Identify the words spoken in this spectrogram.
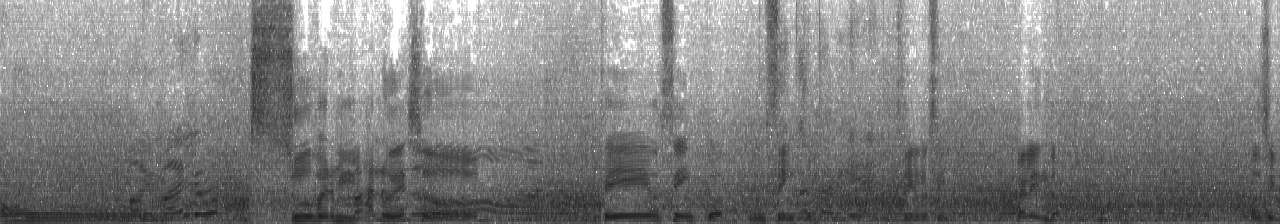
oh. ¿Muy malo? Súper malo eso. Sí, un 5. Un 5. Está bien. Sí, un 5. Qué lindo. Un 5.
